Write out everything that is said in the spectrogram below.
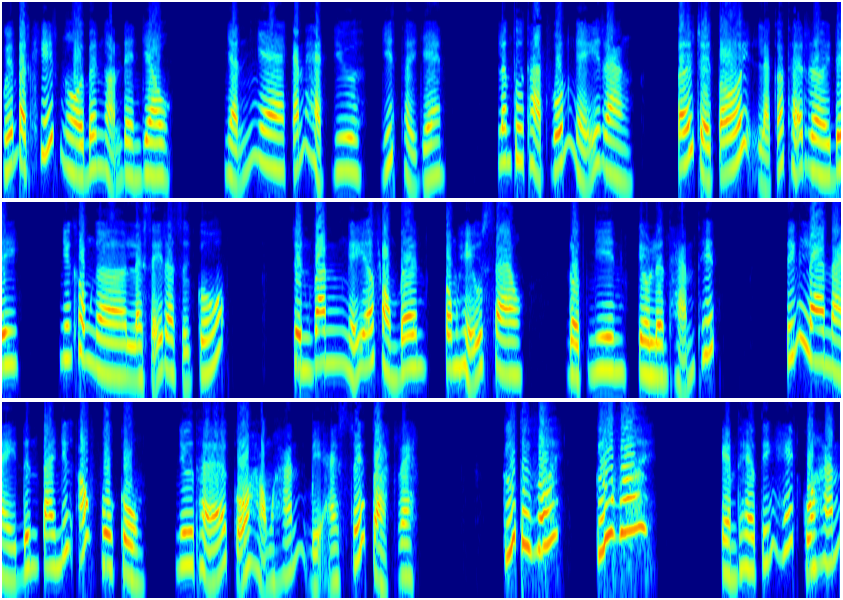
Nguyễn bạch khiết ngồi bên ngọn đèn dầu nhẫn nha cánh hạt dưa, giết thời gian. Lâm thu thạch vốn nghĩ rằng, tới trời tối là có thể rời đi, nhưng không ngờ lại xảy ra sự cố. Trình văn nghĩ ở phòng bên, không hiểu sao, đột nhiên kêu lên thảm thiết. Tiếng la này đinh tai nhức óc vô cùng, như thể cổ họng hắn bị ai xé toạc ra cứu tôi với, cứu với. Kèm theo tiếng hét của hắn,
